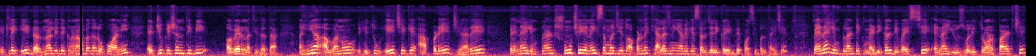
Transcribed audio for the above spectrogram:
એટલે એ ડરના લીધે ઘણા બધા લોકો આની એજ્યુકેશનથી બી અવેર નથી થતા. અહીંયા આવવાનો હેતુ એ છે કે આપણે જ્યારે પેનાઇલ ઇમ્પ્લાન્ટ શું છે એ નહીં સમજીએ, તો આપણને ખ્યાલ જ નહીં આવે કે સર્જરી કઈ રીતે પોસિબલ થાય છે. પેનાઇલ ઇમ્પ્લાન્ટ એક મેડિકલ ડિવાઇસ છે, એના યુઝવલી ત્રણ પાર્ટ છે.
